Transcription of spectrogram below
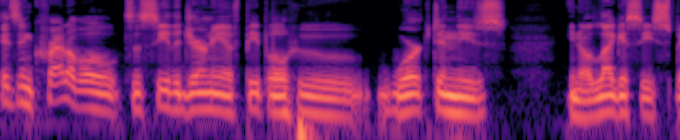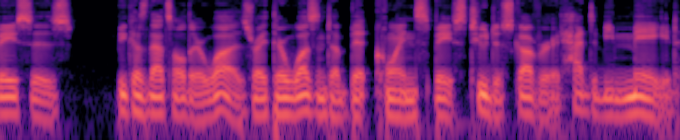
It's incredible to see the journey of people who worked in these, you know, legacy spaces because that's all there was, right? There wasn't a Bitcoin space to discover. It had to be made.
